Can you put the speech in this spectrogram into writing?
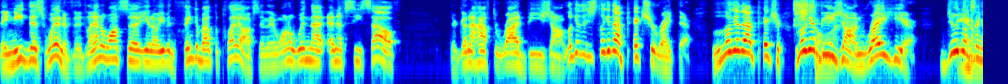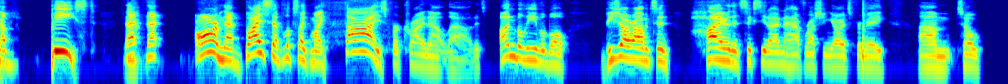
They need this win. If Atlanta wants to, you know, even think about the playoffs and they want to win that NFC South, they're going to have to ride Bijan. Look at this. Just look at that picture right there. Look at that picture. Look Star. at Bijan right here. Dude Animal. looks like a beast. That yeah. that arm, that bicep looks like my thighs for crying out loud. It's unbelievable. Bijan Robinson, higher than 69 and a half rushing yards for me. Um, so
